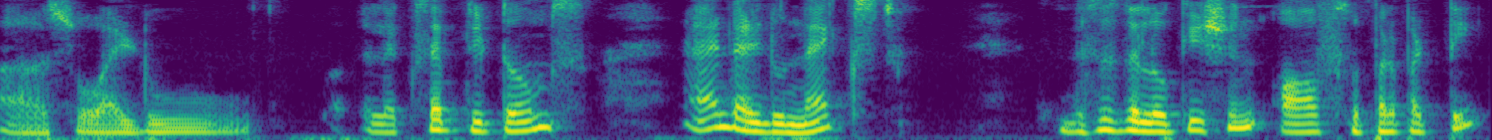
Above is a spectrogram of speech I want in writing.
Uh, so I'll do I'll accept the terms and I'll do next. This is the location of super putty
